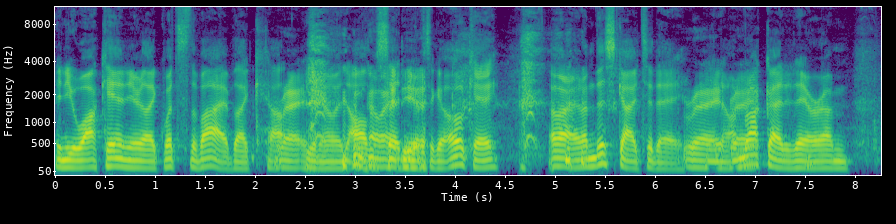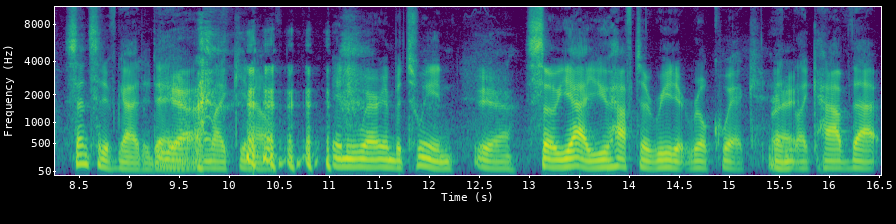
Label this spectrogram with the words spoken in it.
And you walk in and you're like, What's the vibe? Like, how, Right. you know, and all No of a sudden you have to go, Okay, all right, I'm this guy today. Right, You know, right. I'm rock guy today, or I'm sensitive guy today. Yeah. Or I'm like, you know, anywhere in between. Yeah. So yeah, you have to read it real quick Right. and like have that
